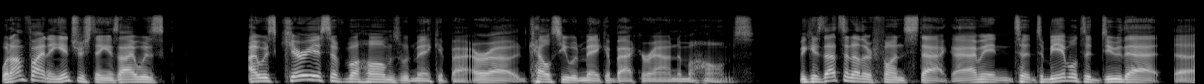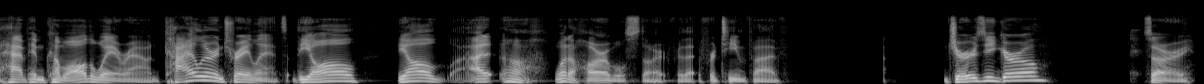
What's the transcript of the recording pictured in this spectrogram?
What I'm finding interesting is I was, I was curious if Mahomes would make it back or uh, Kelce would make it back around to Mahomes because that's another fun stack. I, I mean, to to be able to do that, uh, have him come all the way around. Kyler and Trey Lance, the all, the all. I oh, what a horrible start for that for Team Five. Jersey girl, sorry.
